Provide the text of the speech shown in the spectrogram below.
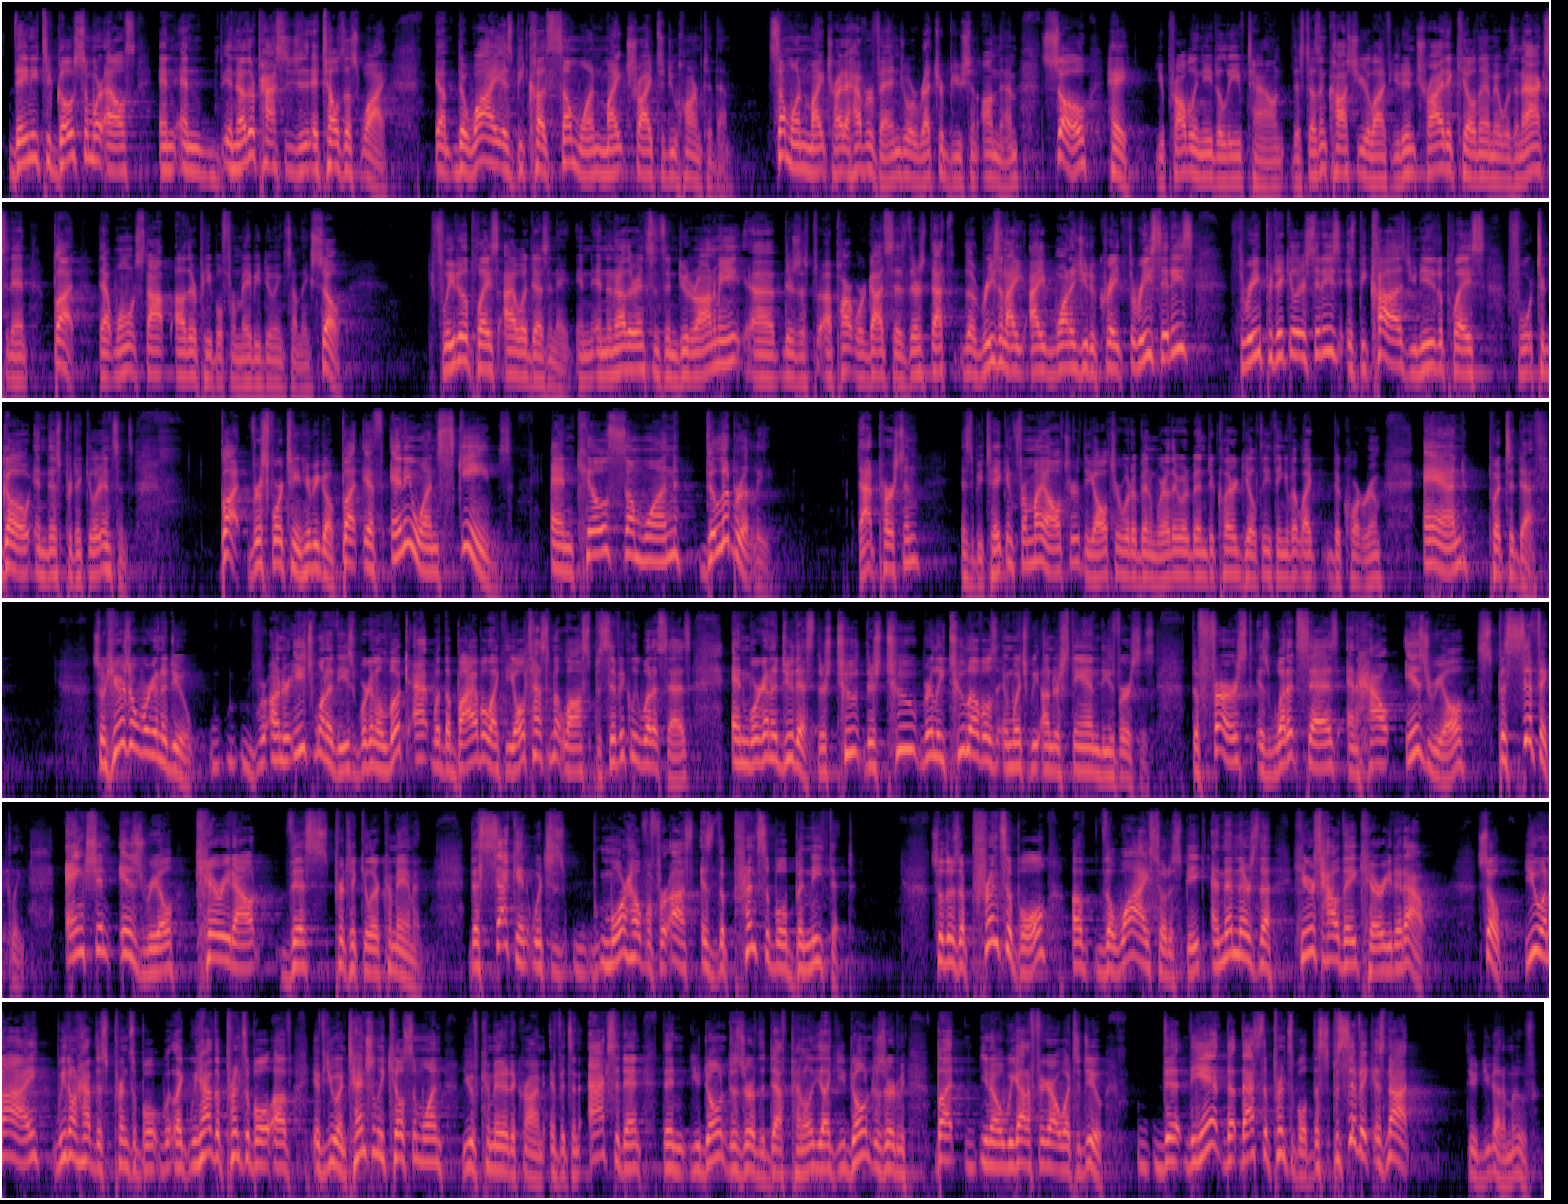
they need to go somewhere else, and, and in other passages, it tells us why. Um, the why is because someone might try to do harm to them. Someone might try to have revenge or retribution on them. So, hey, you probably need to leave town. This doesn't cost you your life. You didn't try to kill them, it was an accident, but that won't stop other people from maybe doing something. So, flee to the place I will designate. In, in another instance in Deuteronomy, uh, there's a, a, part where God says, there's, that's the reason I, I wanted you to create three cities, three particular cities, is because you needed a place for, to go in this particular instance. But, verse 14, here we go. But if anyone schemes and kills someone deliberately, that person is to be taken from my altar. The altar would have been where they would have been declared guilty. Think of it like the courtroom, and put to death. So here's what we're gonna do. Under each one of these, we're gonna look at what the Bible, like the Old Testament law, specifically what it says, and we're gonna do this. There's two, there's two, really two levels in which we understand these verses. The first is what it says and how Israel, specifically, ancient Israel, carried out this particular commandment. The second, which is more helpful for us, is the principle beneath it. So there's a principle of the why, so to speak, and then there's the here's how they carried it out. So you and I, we don't have this principle. Like we have the principle of if you intentionally kill someone, you've committed a crime. If it's an accident, then you don't deserve the death penalty. Like you don't deserve. But you know we got to figure out what to do. The the that's the principle. The specific is not, dude. You got to move.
